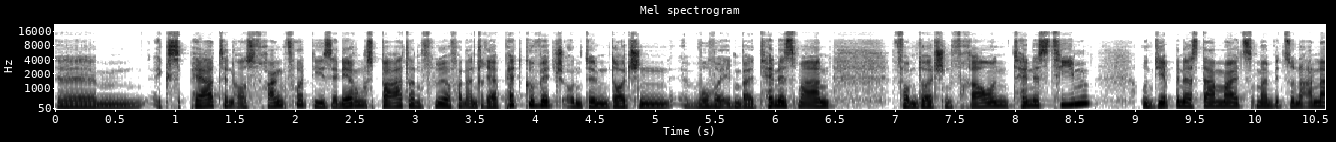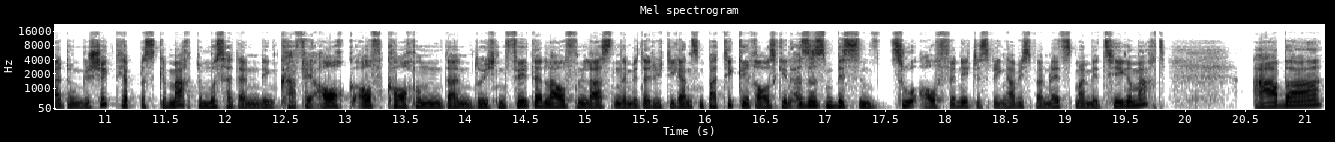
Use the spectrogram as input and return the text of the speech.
ähm, Expertin aus Frankfurt, die ist Ernährungsberaterin früher von Andrea Petkovic und dem deutschen, wo wir eben bei Tennis waren, vom deutschen Frauen-Tennisteam. Und die hat mir das damals mal mit so einer Anleitung geschickt. Ich habe das gemacht. Du musst halt dann den Kaffee auch aufkochen, dann durch einen Filter laufen lassen, damit natürlich die ganzen Partikel rausgehen. Also es ist ein bisschen zu aufwendig, deswegen habe ich es beim letzten Mal mit Tee gemacht. Aber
